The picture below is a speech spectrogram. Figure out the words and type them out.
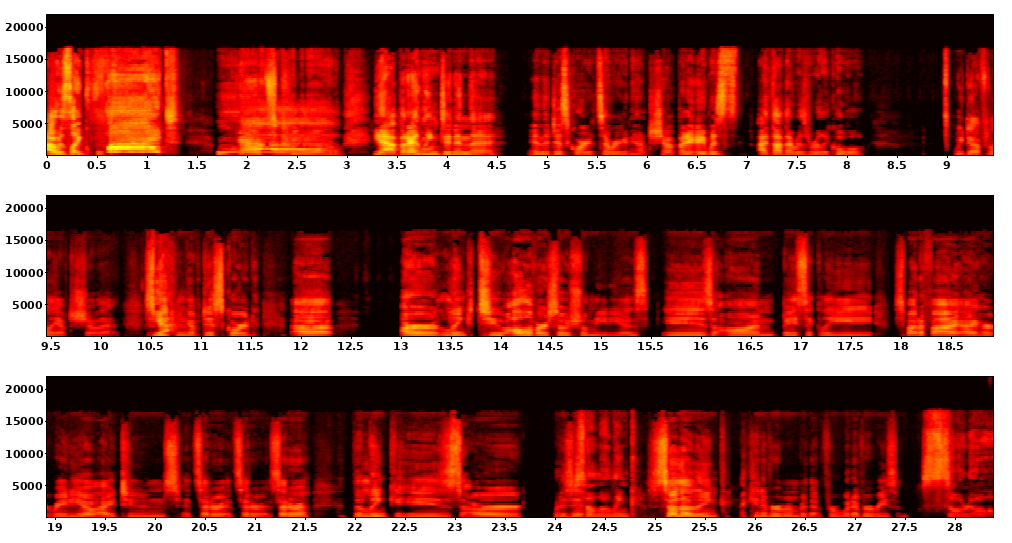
i was like what That's cool. Yeah but i linked it in the in the discord so we're gonna have to show it but it, it was i thought that was really cool We definitely have to show that. Yeah. Speaking of Discord, uh, our link to all of our social medias is on basically Spotify, iHeartRadio, iTunes, etc., etc., etc. The link is our what is it? solo link Solo link. I can never remember that for whatever reason. solo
